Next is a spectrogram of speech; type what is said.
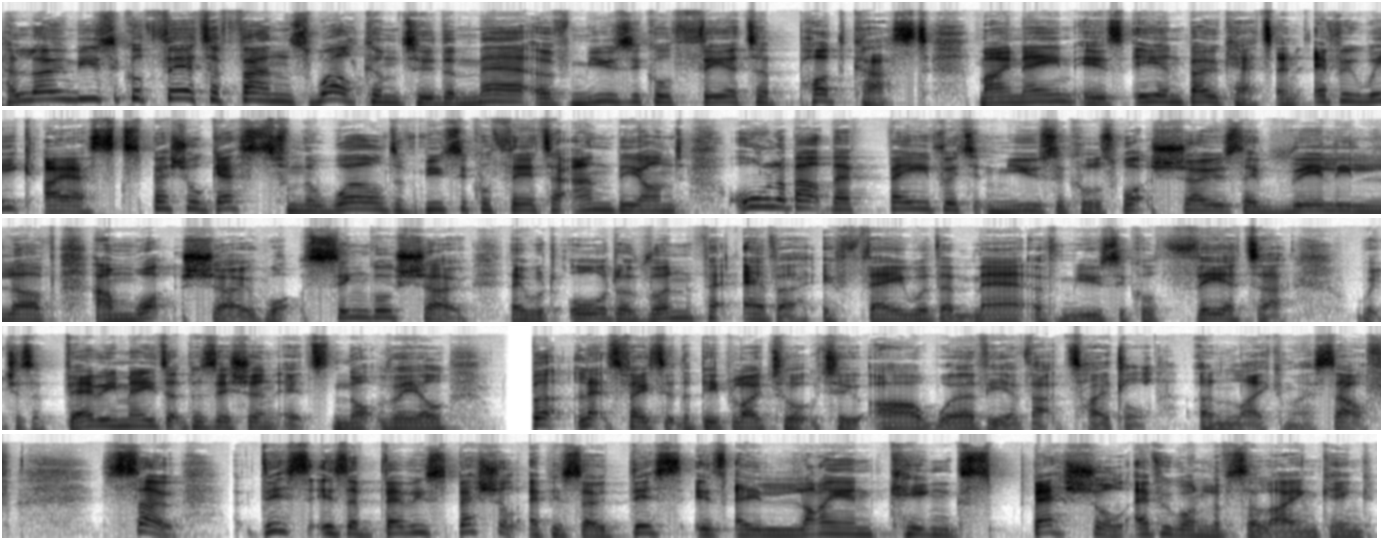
Hello, musical theatre fans. Welcome to the Mayor of Musical Theatre podcast. My name is Ian Bowkett, and every week I ask special guests from the world of musical theatre and beyond all about their favourite musicals, what shows they really love, and what show, what single show they would order run forever if they were the Mayor of Musical Theatre, which is a very made up position. It's not real, but let's face it, the people I talk to are worthy of that title, unlike myself. So, this is a very special episode. This is a Lion King special. Everyone loves The Lion King.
